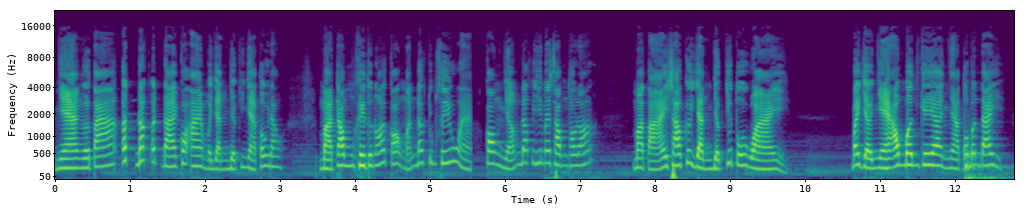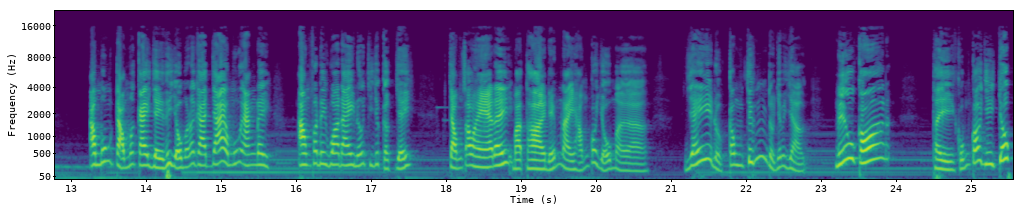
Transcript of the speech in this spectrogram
Nhà người ta ít đất, ít đai, có ai mà giành giật như nhà tôi đâu. Mà trong khi tôi nói con mảnh đất chút xíu à con nhẫm đất với mấy sông thôi đó. Mà tại sao cứ giành giật với tôi hoài? Bây giờ nhà ông bên kia, nhà tôi bên đây. Ông muốn trồng cái cây gì? Thí dụ mà nó ra trái, ông muốn ăn đi. Ông phải đi qua đây nữa chi cho cực vậy. Trồng sau hè đi. Mà thời điểm này không có vụ mà ờ, giấy rồi công chứng rồi chứ bây giờ. Nếu có thì cũng có di chúc,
